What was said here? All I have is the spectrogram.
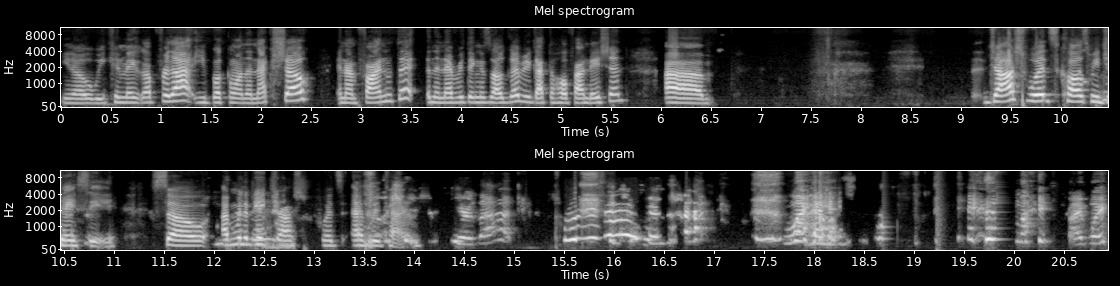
You know, we can make up for that. You book him on the next show, and I'm fine with it. And then everything is all good. We got the whole foundation. Um, Josh Woods calls me JC. So I'm gonna pick Josh Woods every time. hear that? What did you hear that? My, my driveway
